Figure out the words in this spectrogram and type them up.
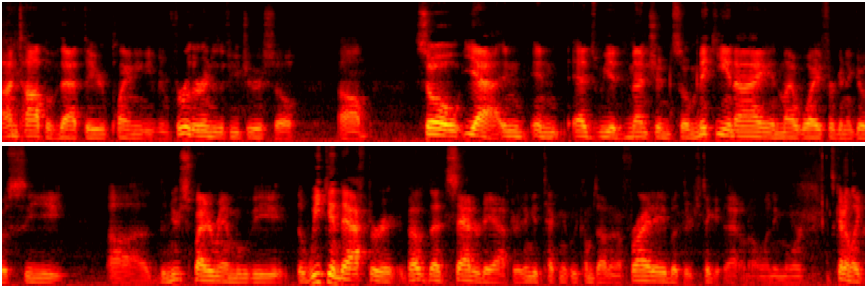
on top of that, they're planning even further into the future. So, um, so yeah, and and as we had mentioned, so Mickey and I and my wife are going to go see uh, the new Spider-Man movie the weekend after, about that Saturday after. I think it technically comes out on a Friday, but there's ticket. I don't know anymore. It's kind of like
